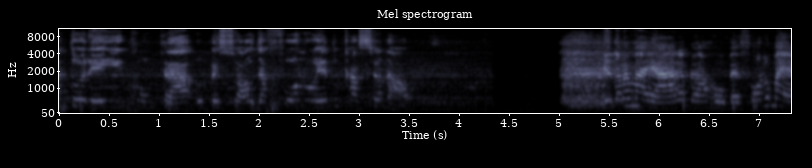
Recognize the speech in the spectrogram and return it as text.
adorei encontrar o pessoal da Fono Educacional. Meu nome é Maiara, meu arroba é Fono Maiara.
